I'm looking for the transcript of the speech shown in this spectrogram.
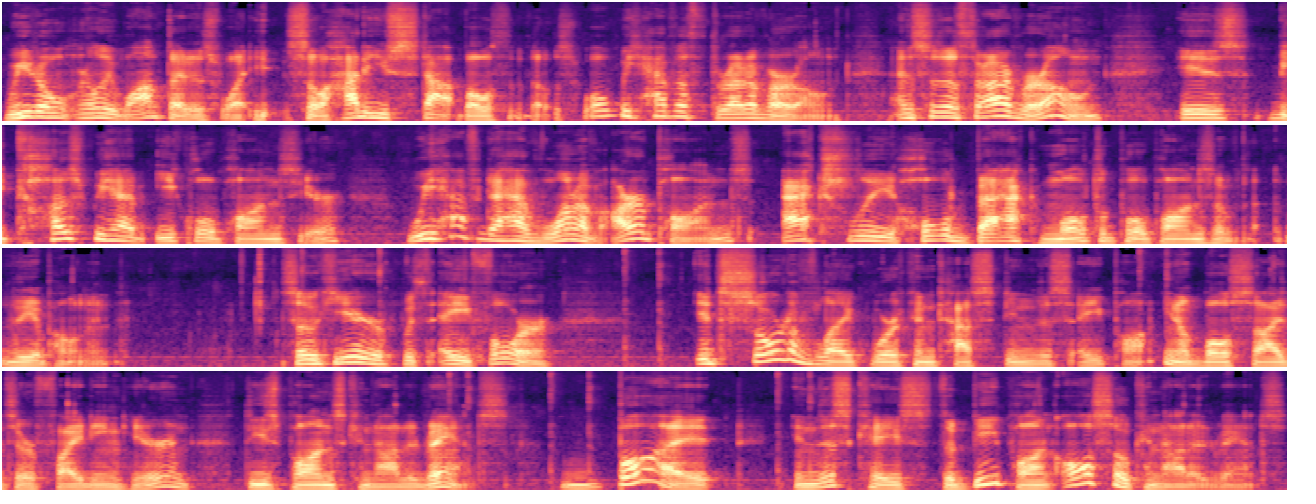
we don't really want that as white. So how do you stop both of those? Well, we have a threat of our own. And so the threat of our own is because we have equal pawns here, we have to have one of our pawns actually hold back multiple pawns of the opponent. So here with a4, it's sort of like we're contesting this a pawn. You know, both sides are fighting here, and these pawns cannot advance. But in this case, the b pawn also cannot advance,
